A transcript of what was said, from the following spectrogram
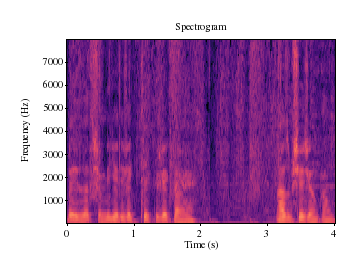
Base at şimdi gelecek tekleyecekler beni. Az bir şey canım kaldı.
